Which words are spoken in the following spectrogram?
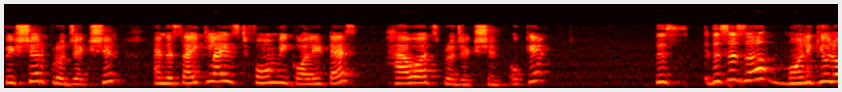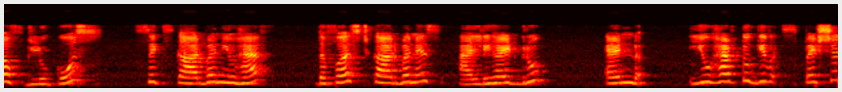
Fischer projection and the cyclized form we call it as Haworth's projection. Okay. This, this is a molecule of glucose. 6 carbon you have. The first carbon is aldehyde group and you have to give special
